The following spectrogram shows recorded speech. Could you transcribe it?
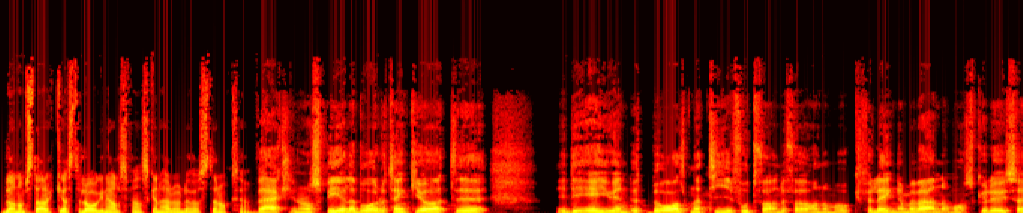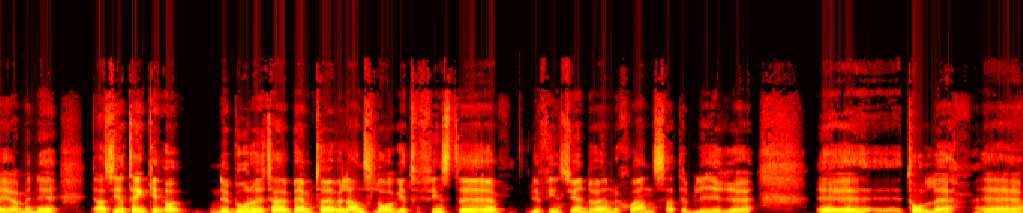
bland de starkaste lagen i Allsvenskan här under hösten också. Verkligen, och de spelar bra. Då tänker jag att eh, det är ju en, ett bra alternativ fortfarande för honom att förlänga med Värnamo skulle jag ju säga. Men det, alltså jag tänker, nu beror det här, vem tar över landslaget? Finns det, det finns ju ändå en chans att det blir eh, eh, Tolle eh,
